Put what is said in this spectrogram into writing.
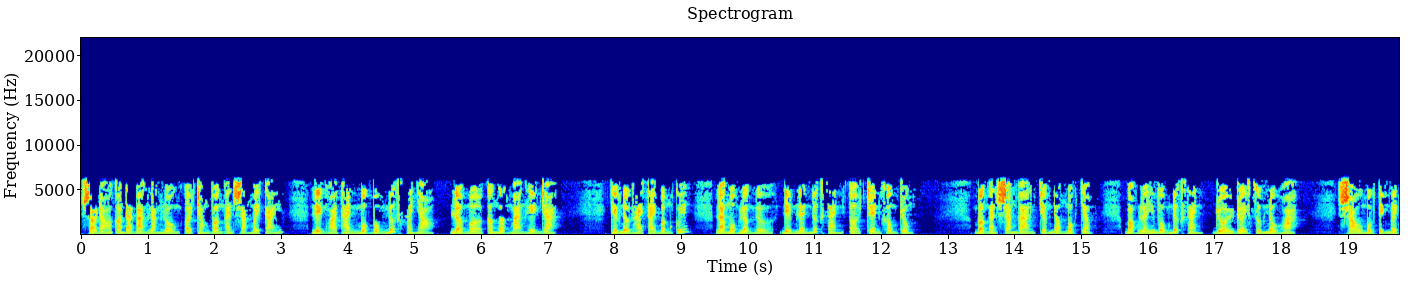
Sau đó con đại bàng lăn lộn ở trong vần ánh sáng mấy cái, liền hóa thành một vùng nước xa nhỏ, lờ mờ có ngần màng hiện ra. Thiếu nữ hai tay bầm quyết, là một lần nữa điểm lên nước xanh ở trên không trung. Vận ánh sáng vàng chấn động một chậm, bọc lấy vùng nước xanh rồi rơi xuống nụ hoa. Sau một tiếng bịch,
